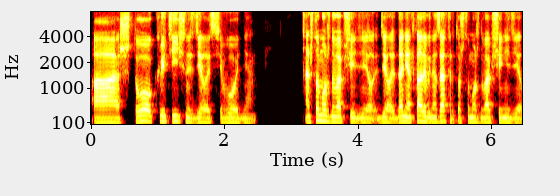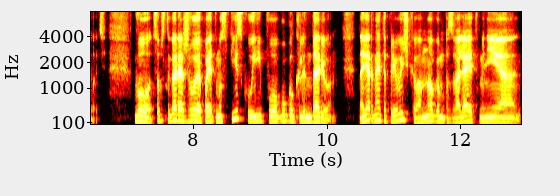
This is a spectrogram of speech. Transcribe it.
а что критично сделать сегодня а что можно вообще дел- делать, да, не откладывай на завтра то, что можно вообще не делать. Вот, собственно говоря, живу я по этому списку и по Google календарю. Наверное, эта привычка во многом позволяет мне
